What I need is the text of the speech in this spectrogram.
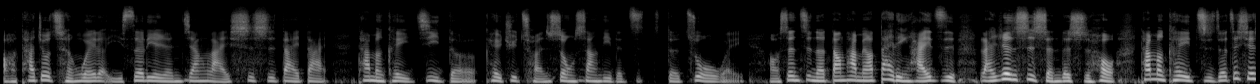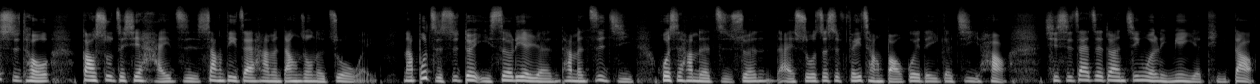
啊，它就成为了以色列人将来世世代代，他们可以记得，可以去传颂上帝的的作为。好，甚至呢，当他们要带领孩子来认识神的时候，他们可以指着这些石头，告诉这些孩子，上帝在他们当中的作为。那不只是对以色列人他们自己，或是他们的子孙来说，这是非常宝贵的一个记号。其实，在这段经文里面也提到，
